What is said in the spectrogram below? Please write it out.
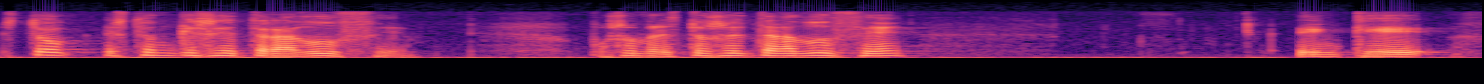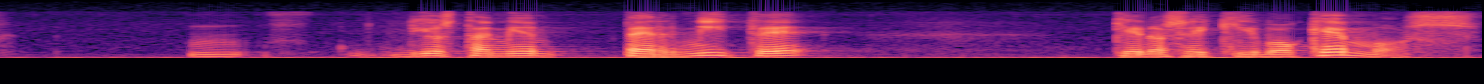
¿Esto, ¿Esto en qué se traduce? Pues hombre, esto se traduce en que mm, Dios también permite que nos equivoquemos,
